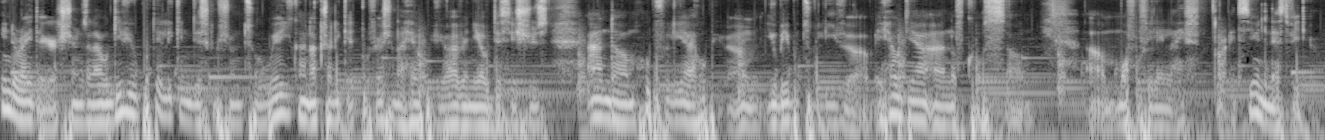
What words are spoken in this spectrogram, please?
in the right directions and I will give you put a link in the description to where you can actually get professional help if you have any of these issues. And um, hopefully, I hope um, you'll be able to live uh, a healthier and, of course, um, um, more fulfilling life. All right, see you in the next video.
